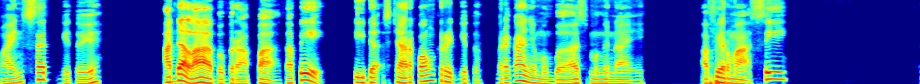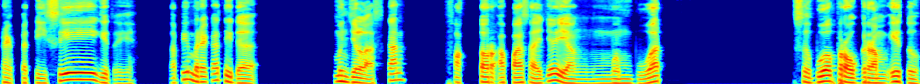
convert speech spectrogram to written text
mindset gitu ya. Adalah beberapa tapi tidak secara konkret gitu. Mereka hanya membahas mengenai afirmasi repetisi gitu ya. Tapi mereka tidak menjelaskan faktor apa saja yang membuat sebuah program itu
